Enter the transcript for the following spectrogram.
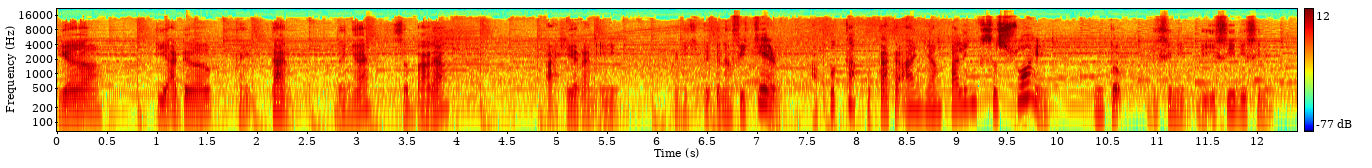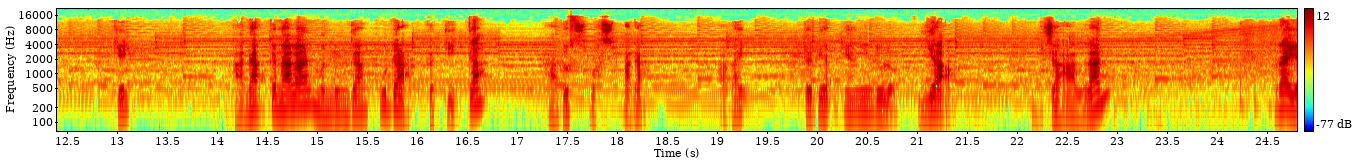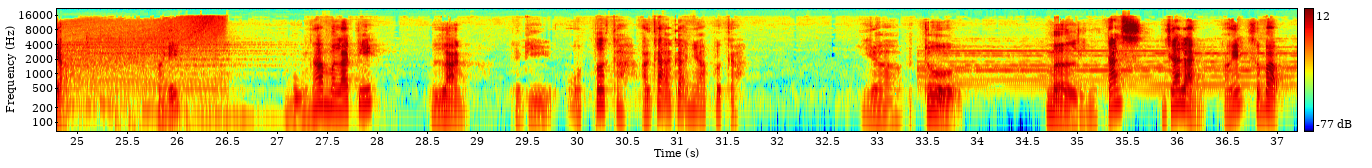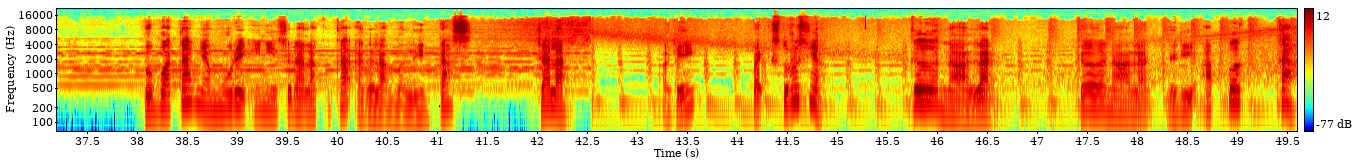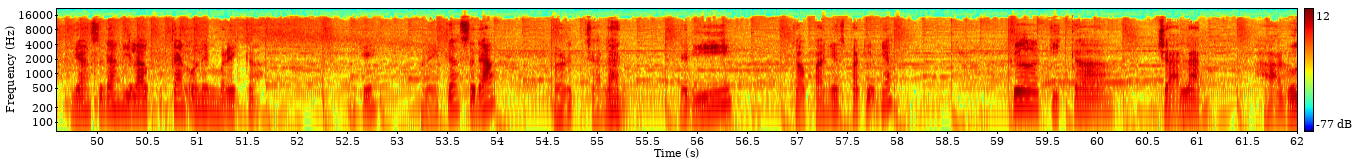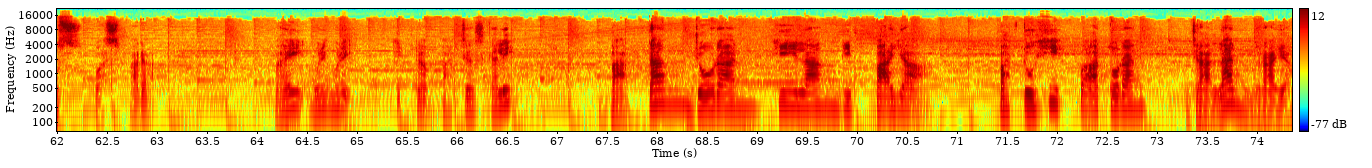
dia tiada kaitan dengan sebarang akhiran ini. Jadi kita kena fikir apakah perkataan yang paling sesuai untuk di sini, diisi di sini. Okey. Anak kenalan menunggang kuda ketika harus waspada. Ah, baik. Kita lihat yang ini dulu. Ya. Jalan raya. Okey. Bunga melati lan. Jadi apakah agak-agaknya apakah? Ya, betul. Melintas jalan. Okey, sebab perbuatan yang murid ini sedang lakukan adalah melintas jalan. Okey. Baik, seterusnya. Kenalan. Kenalan. Jadi, apakah yang sedang dilakukan oleh mereka? Okey. Mereka sedang berjalan. Jadi, jawapannya sepatutnya ketika jalan harus waspada. Baik, murid-murid, kita baca sekali. Batang joran hilang di paya. Patuhi peraturan jalan raya.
